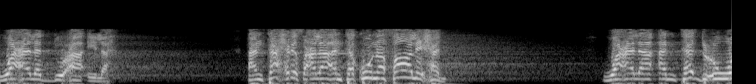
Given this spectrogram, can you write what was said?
وعلى الدعاء له. أن تحرص على أن تكون صالحا وعلى أن تدعو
